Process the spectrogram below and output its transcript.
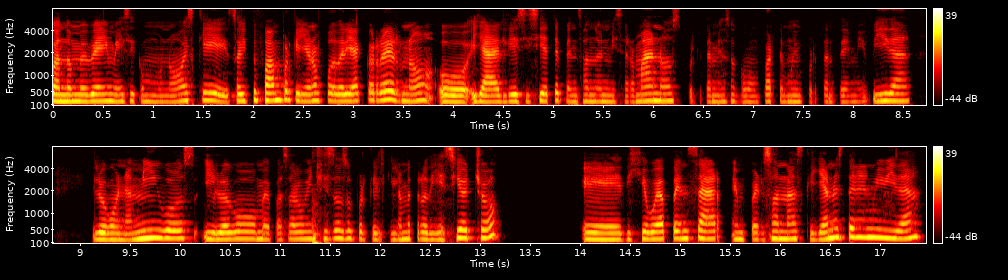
Cuando me ve y me dice como, no, es que soy tu fan porque yo no podría correr, ¿no? O ya el 17 pensando en mis hermanos, porque también son como parte muy importante de mi vida. Y luego en amigos. Y luego me pasó algo bien chistoso porque el kilómetro 18 eh, dije, voy a pensar en personas que ya no estén en mi vida,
